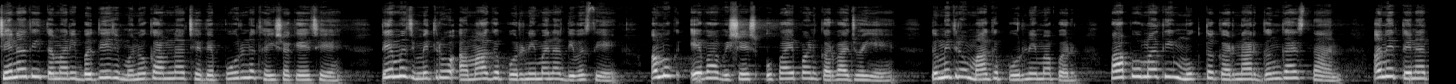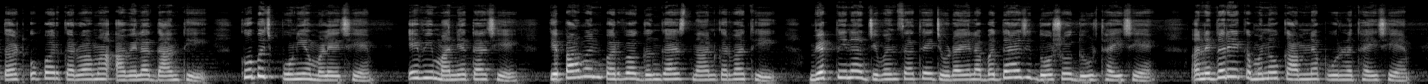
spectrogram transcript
જેનાથી તમારી બધી જ મનોકામના છે તે પૂર્ણ થઈ શકે છે. તેમજ મિત્રો, આ માઘ પૂર્ણિમાના દિવસે અમુક એવા વિશેષ ઉપાય પણ કરવા જોઈએ. તો મિત્રો, માઘ પૂર્ણિમા પર પાપોમાંથી મુક્ત કરનાર ગંગા સ્નાન અને તેના તટ ઉપર કરવામાં આવેલા દાનથી ખૂબ જ પુણ્ય મળે છે. એવી માન્યતા છે કે પાવન પર્વ ગંગા સ્નાન કરવાથી વ્યક્તિના જીવન સાથે જોડાયેલા બધા જ દોષો દૂર થાય છે અને દરેક મનોકામના પૂર્ણ થાય છે.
